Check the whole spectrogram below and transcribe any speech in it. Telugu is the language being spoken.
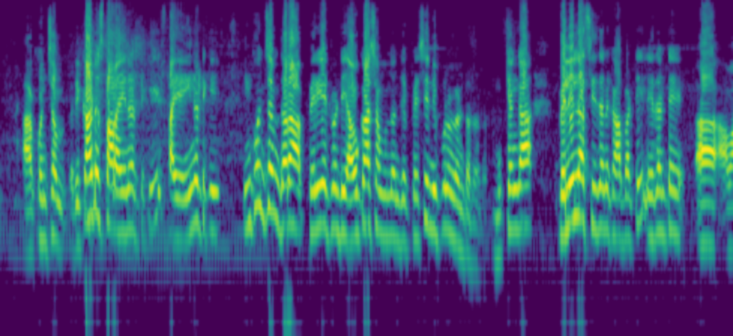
కొంచెం రికార్డు స్థాయి అయినట్టుకి స్థాయి అయినట్టుకి ఇంకొంచెం ధర పెరిగేటువంటి అవకాశం ఉందని చెప్పేసి నిపుణులు అంటున్నారు. ముఖ్యంగా పెళ్ళిళ్ళ సీజన్ కాబట్టి లేదంటే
